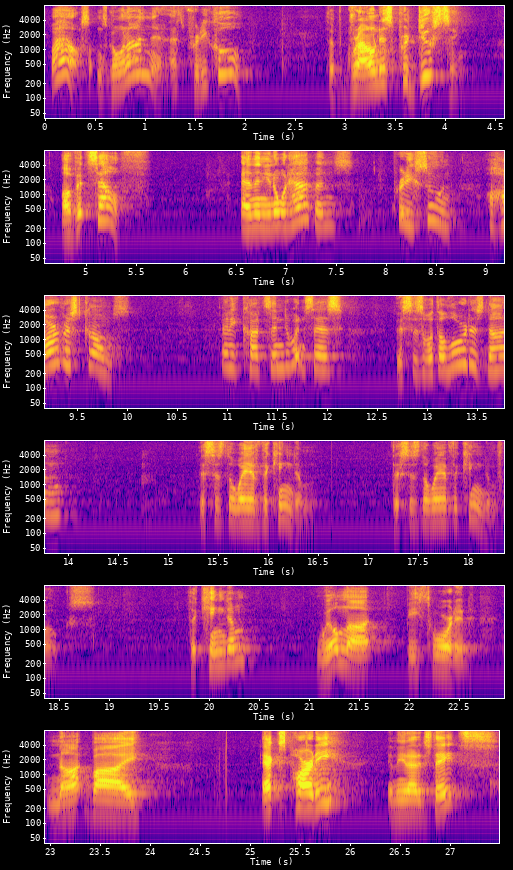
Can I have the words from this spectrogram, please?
wow, something's going on there. That's pretty cool. The ground is producing of itself. And then you know what happens? Pretty soon, a harvest comes. And he cuts into it and says, This is what the Lord has done. This is the way of the kingdom. This is the way of the kingdom, folks. The kingdom will not be thwarted, not by X party in the United States,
